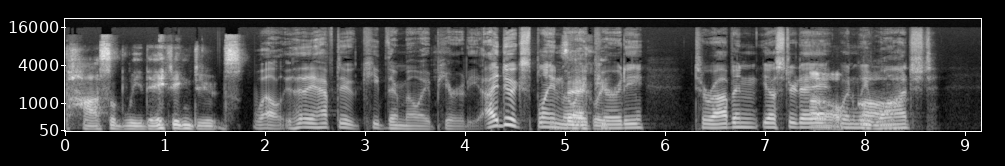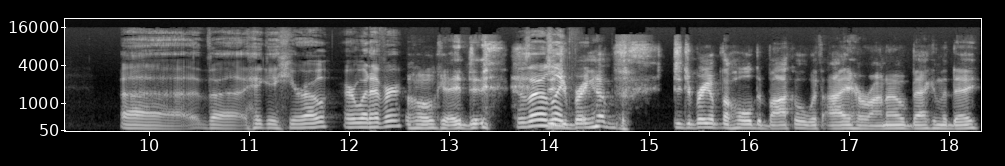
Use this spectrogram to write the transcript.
possibly dating dudes. Well, they have to keep their moe purity. I do explain Exactly. moe purity to Robin yesterday Oh, when we oh. watched uh the Higehiro or whatever. Oh, okay. Did, I did like, you bring up did you bring up the whole debacle with Ai Hirano back in the day?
